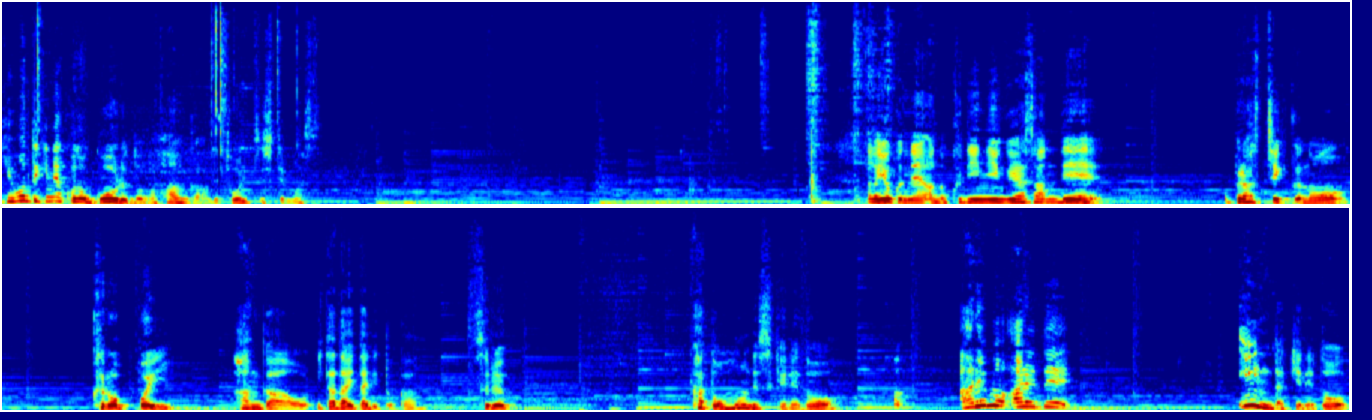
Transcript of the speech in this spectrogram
基本的にはこのゴールドのハンガーで統一してます。なんかよくね、あの、クリーニング屋さんで、プラスチックの黒っぽいハンガーをいただいたりとかするかと思うんですけれど、まあれもあれでいいんだけれど、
